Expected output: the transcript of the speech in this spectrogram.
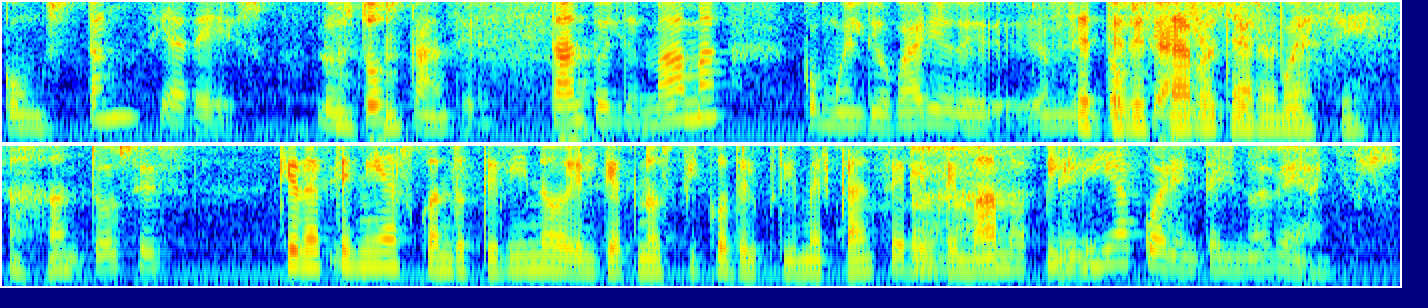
constancia de eso. Los dos cánceres, tanto el de mama como el de ovario de se te desarrollaron así. Entonces, ¿qué edad tenías cuando te vino el diagnóstico del primer cáncer, el de ah, mama, Pili? Tenía 49 años.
